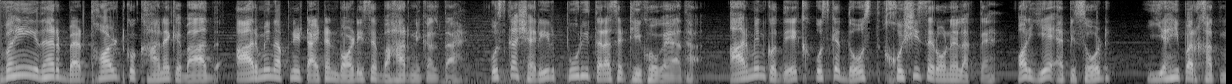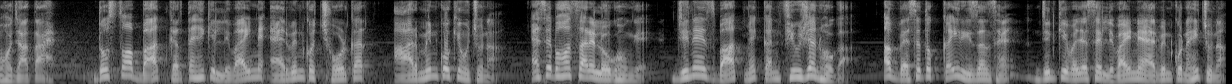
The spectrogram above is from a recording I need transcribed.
वहीं इधर बेर्थोल्ट को खाने के बाद आर्मिन अपनी टाइटन बॉडी से बाहर निकलता है। उसका शरीर पूरी तरह से ठीक हो गया था। आर्मिन को देख उसके दोस्त खुशी से रोने लगते हैं और ये एपिसोड यहीं पर खत्म हो जाता है। दोस्तों, अब बात करते हैं कि लिवाई ने एरविन को छोड़कर आर्मिन को क्यों चुना? ऐसे बहुत सारे लोग होंगे जिन्हें इस बात में कंफ्यूजन होगा। अब वैसे तो कई रीजंस हैं जिनकी वजह से लिवाई ने एरविन को नहीं चुना।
